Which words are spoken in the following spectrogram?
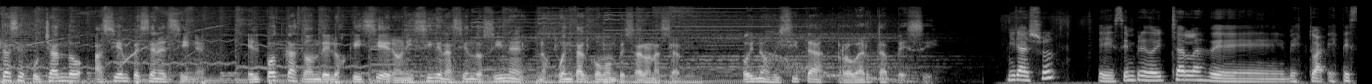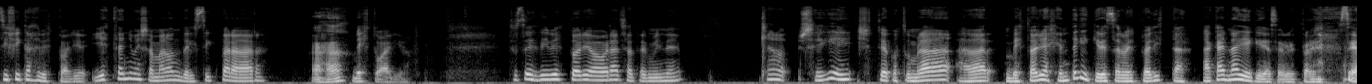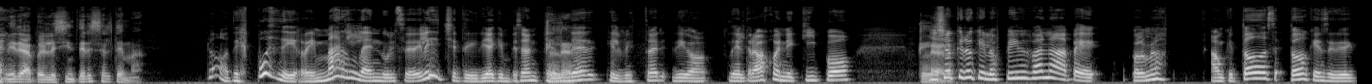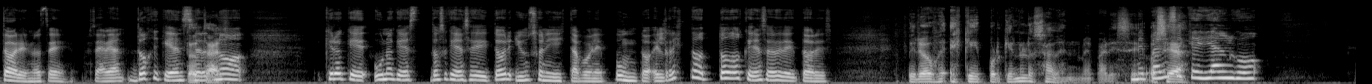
Estás escuchando Así empecé en el cine, el podcast donde los que hicieron y siguen haciendo cine nos cuentan cómo empezaron a hacer. Hoy nos visita Roberta Pesci. Mira, yo eh, siempre doy charlas de vestuario, específicas de vestuario. Y este año me llamaron del SIC para dar Ajá. vestuario. Entonces di vestuario ahora, ya terminé. Claro, llegué y yo estoy acostumbrada a dar vestuario a gente que quiere ser vestuarista. Acá nadie quiere ser vestuario. O sea, Mira, pero les interesa el tema. No, después de remarla en dulce de leche, te diría que empezaron a entender que el vestuario, digo, del trabajo en equipo. Claro. Y yo creo que los pibes van a, por lo menos, aunque todos, todos quieren ser directores, no sé. O sea, vean, dos que querían ser, no, creo que uno que dos querían ser editor y un sonidista, pone, punto. El resto, todos querían ser directores. Pero es que porque no lo saben, me parece. Me o parece sea, que hay algo,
